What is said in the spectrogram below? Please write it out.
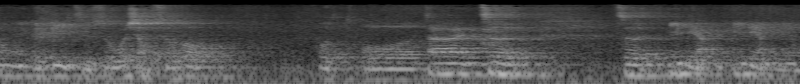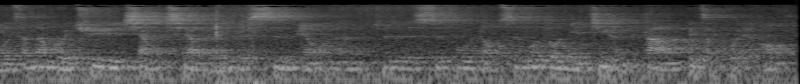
用一个例子说，我小时候，我我大概这这一两一两年，我常常回去乡下的一个寺庙，嗯，就是师傅老师傅都年纪很大，被找回来哦。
